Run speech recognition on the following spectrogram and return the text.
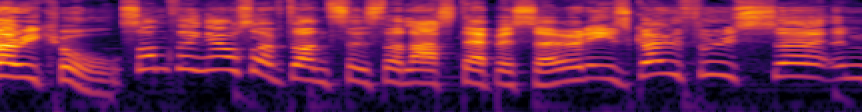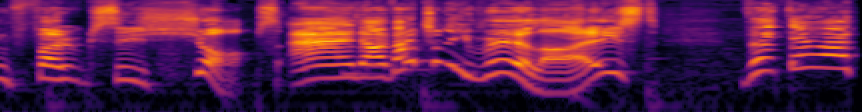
Very cool. Something else I've done since the last episode is go through certain folks' shops. And I've actually realised that there are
